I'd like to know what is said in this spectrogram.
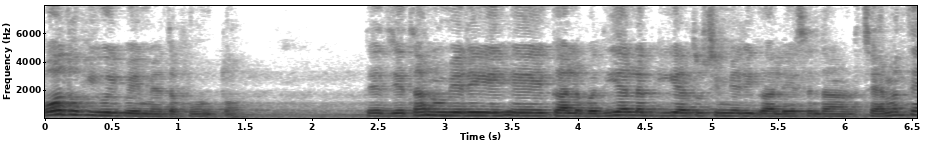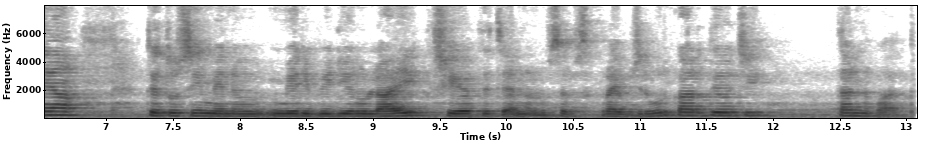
ਬਹੁਤ ਦੁਖੀ ਹੋਈ ਪਈ ਮੈਂ ਤਾਂ ਫੋਨ ਤੋਂ। ਤੇ ਜੇ ਤੁਹਾਨੂੰ ਮੇਰੀ ਇਹ ਗੱਲ ਵਧੀਆ ਲੱਗੀ ਆ, ਤੁਸੀਂ ਮੇਰੀ ਗੱਲ ਇਸ ਨਾਲ ਸਹਿਮਤ ਆ, ਤੇ ਤੁਸੀਂ ਮੈਨੂੰ ਮੇਰੀ ਵੀਡੀਓ ਨੂੰ ਲਾਈਕ ਸ਼ੇਅਰ ਤੇ ਚੈਨਲ ਨੂੰ ਸਬਸਕ੍ਰਾਈਬ ਜ਼ਰੂਰ ਕਰ ਦਿਓ ਜੀ। ਧੰਨਵਾਦ।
